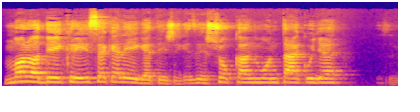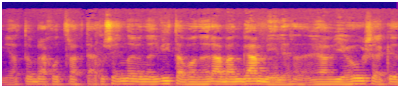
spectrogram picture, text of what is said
maradék részek elégetések. Ezért sokan mondták, ugye, ez miatt a Brachot traktátus, egy nagyon nagy vita van a Rában Gamliel, a Rabbi Hósák, ez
